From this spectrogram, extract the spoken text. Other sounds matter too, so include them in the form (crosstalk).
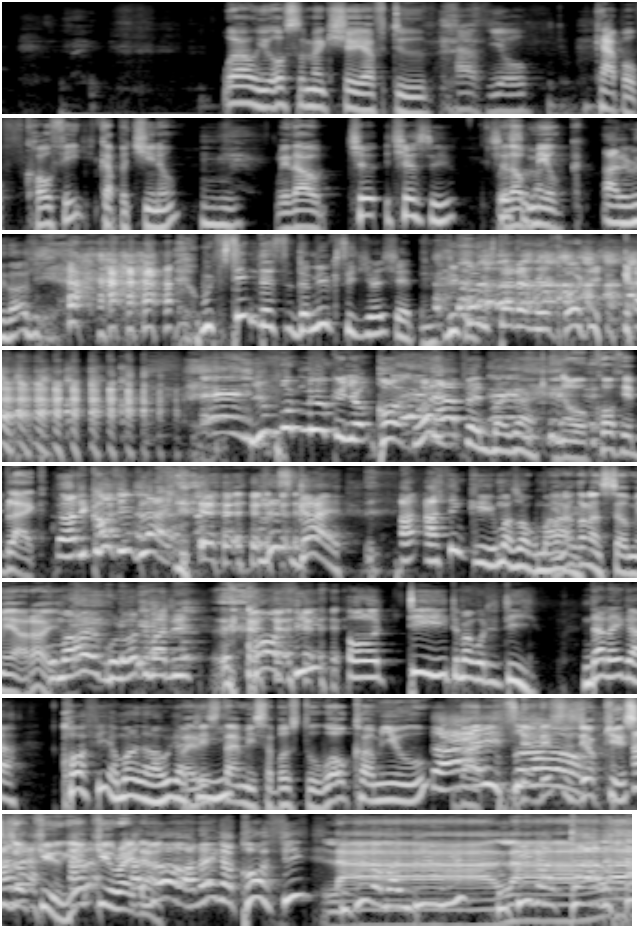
Well, you also make sure you have to have your cup of coffee, cappuccino, mm-hmm. without Cheers, cheers to you. Without my- milk. And without (laughs) We've seen this the milk situation (laughs) before we started recording. (laughs) hey, you put milk in your coffee. What happened, my guy? No, coffee black. Uh, the coffee black. this guy, I, I think you must walk You're not gonna sell me out, are you? umalawi kulo timati coffee or tea tea coffee amanangala wika By this time, he's supposed to welcome you. Ah, but it's th- this is your cue. This is your cue. Your cue right I now. know, anaika coffee. La, la, kala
